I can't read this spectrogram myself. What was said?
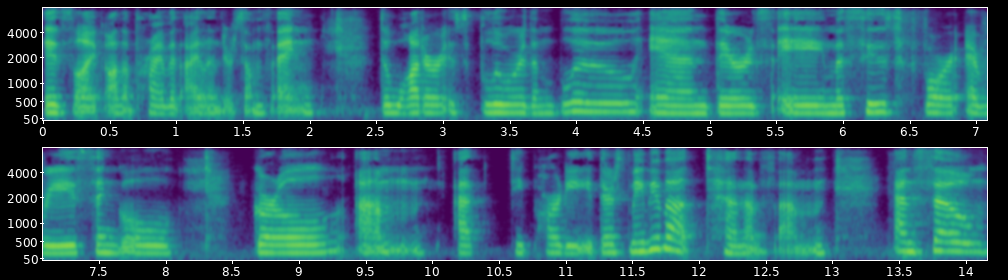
is like on a private island or something. The water is bluer than blue, and there's a masseuse for every single girl um, at the party. There's maybe about 10 of them. And so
